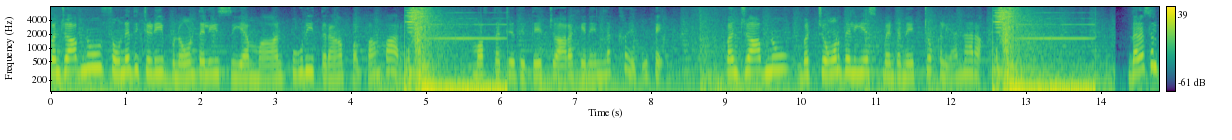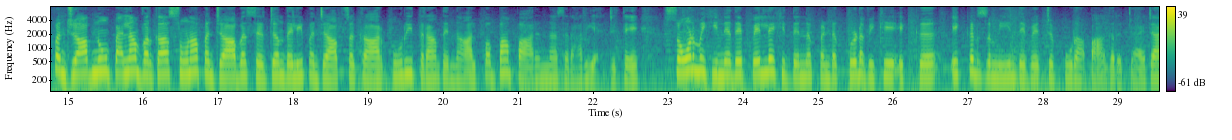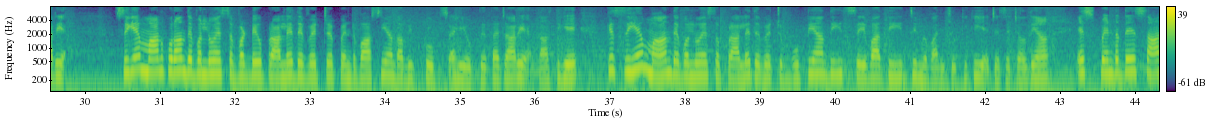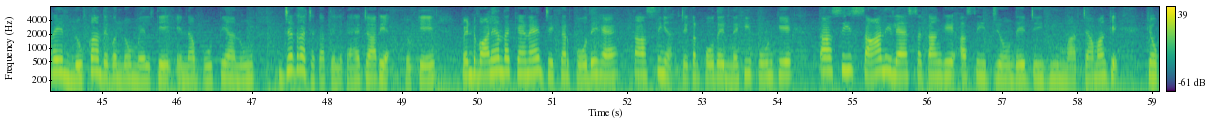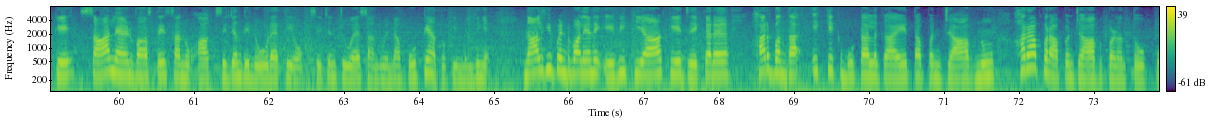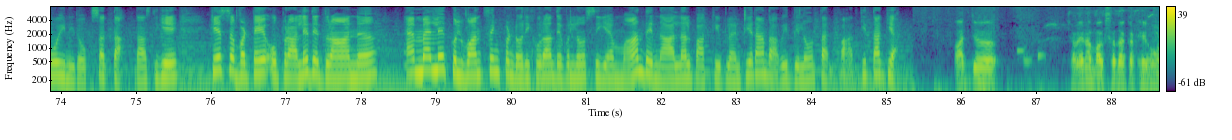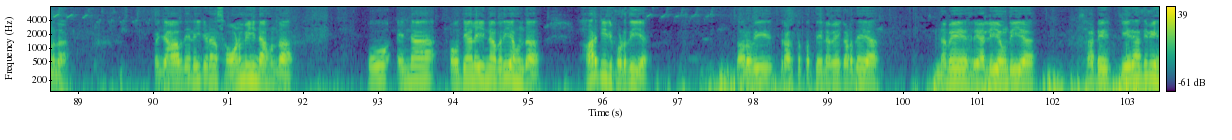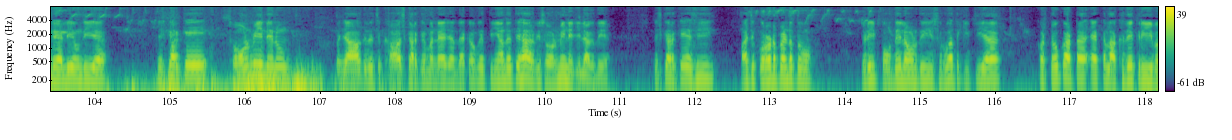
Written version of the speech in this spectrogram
ਪੰਜਾਬ ਨੂੰ ਸੋਨੇ ਦੀ ਚਿੜੀ ਬਣਾਉਣ ਦੇ ਲਈ ਸੀਐਮ ਮਾਨ ਪੂਰੀ ਤਰ੍ਹਾਂ ਪੱਪਾਂ ਭਾਰ। ਮੁਫ਼ਤ 'ਚ ਦਿੱਤੇ ਜਾ ਰਹੇ ਨੇ ਲੱਖਾਂ ਦੇ ਬੂਟੇ। ਪੰਜਾਬ ਨੂੰ ਬਚਾਉਣ ਦੇ ਲਈ ਇਸ ਪਿੰਡ ਨੇ ਚੁੱਕ ਲਿਆ ਨਾਰਾ ਦਰਅਸਲ ਪੰਜਾਬ ਨੂੰ ਪਹਿਲਾਂ ਵਰਗਾ ਸੋਹਣਾ ਪੰਜਾਬ ਸਿਰਜਣ ਦੇ ਲਈ ਪੰਜਾਬ ਸਰਕਾਰ ਪੂਰੀ ਤਰ੍ਹਾਂ ਦੇ ਨਾਲ ਪੱਬਾਂ ਪਾਰ ਨਜ਼ਰ ਆ ਰਹੀ ਹੈ, ਜਿੱਥੇ ਸੌਣ ਮਹੀਨੇ ਦੇ ਪਹਿਲੇ ਹੀ ਦਿਨ ਪਿੰਡ ਕੁਰੜ ਵਿਖੇ ਇੱਕ ਏਕੜ ਜ਼ਮੀਨ ਦੇ ਵਿੱਚ ਪੂਰਾ ਬਾਗ ਰਚਾਇਆ ਜਾ ਰਿਹਾ ਹੈ। ਸੀਐਮ ਮਾਨ ਖੁਰਾਂ ਦੇ ਵੱਲੋਂ ਇਸ ਵੱਡੇ ਉਪਰਾਲੇ ਦੇ ਵਿੱਚ ਪਿੰਡ ਵਾਸੀਆਂ ਦਾ ਵੀ ਖੂਬ ਸਹਿਯੋਗ ਦਿੱਤਾ ਜਾ ਰਿਹਾ ਹੈ। ਦੱਸ ਦਈਏ ਕਿ ਸੀਐਮ ਮਾਨ ਦੇ ਵੱਲੋਂ ਇਸ ਉਪਰਾਲੇ ਦੇ ਵਿੱਚ ਬੂਟਿਆਂ ਦੀ ਸੇਵਾ ਦੀ ਜ਼ਿੰਮੇਵਾਰੀ ਚੁੱਕੀ ਗਈ ਹੈ, ਜਿਸ ਦੇ ਚਲਦਿਆਂ ਇਸ ਪਿੰਡ ਦੇ ਸਾਰੇ ਲੋਕਾਂ ਦੇ ਵੱਲੋਂ ਮਿਲ ਕੇ ਇਹਨਾਂ ਬੂਟਿਆਂ ਨੂੰ ਜਗ੍ਹਾ ਜਗ੍ਹਾ ਤੇ ਲਗਾਇਆ ਜਾ ਰਿਹਾ ਹੈ। ਕਿਉਂਕਿ ਪਿੰਡ ਵਾਲਿਆਂ ਦਾ ਕਹਿਣਾ ਹੈ, ਜੇਕਰ ਪੌਦੇ ਹੈ ਤਾਂ ਅਸੀਂ ਜੇਕਰ ਪੌਦੇ ਨਹੀਂ ਹੋਣਗੇ ਤਾਂ ਅਸੀਂ ਸਾਹ ਨਹੀਂ ਲੈ ਸਕਾਂਗੇ, ਅਸੀਂ ਜਿਉਂਦੇ ਜੀ ਹੀ ਮਰ ਜਾਵਾਂਗੇ। ਕਿਉਂਕਿ ਸਾਹ ਲੈਣ ਵਾਸਤੇ ਸਾਨੂੰ ਆਕਸੀਜਨ ਦੀ ਲੋੜ ਹੈ ਤੇ ਆਕਸੀਜਨ ਜੋ ਹੈ ਸਾਨੂੰ ਇਹਨਾਂ ਬੂਟਿਆਂ ਤੋਂ ਹੀ ਮਿਲਣੀ ਹੈ। ਨਾਲ ਹੀ ਪਿੰਡ ਵਾਲਿਆਂ ਨੇ ਇਹ ਵੀ ਕਿਹਾ ਕਿ ਜੇਕਰ ਹਰ ਬੰਦਾ ਇੱਕ ਇੱਕ ਬੂਟਾ ਲਗਾਏ ਤਾਂ ਪੰਜਾਬ ਨੂੰ ਹਰਾ ਭਰਾ ਪੰਜਾਬ ਬਣਨ ਤੋਂ ਕੋਈ ਨਹੀਂ ਰੋਕ ਸਕਦਾ। ਦੱਸ ਦਈਏ ਕਿ ਇਸ ਵੱਡੇ ਉਪਰਾਲੇ ਦੇ ਦੌਰਾਨ ਐਮਐਲਏ ਕੁਲਵੰਤ ਸਿੰਘ ਪੰਡੋਰੀ ਖੋਰਾਂ ਦੇ ਵੱਲੋਂ ਸੀਐਮ ਮਾਨ ਦੇ ਨਾਲ ਨਾਲ ਬਾਕੀ ਵਲੰਟੀਅਰਾਂ ਦਾ ਵੀ ਦਿਲੋਂ ਧੰਨਵਾਦ ਕੀਤਾ ਗਿਆ। ਅੱਜ ਸਾਡਾ ਜਿਹੜਾ ਮਕਸਦ ਆ ਇਕੱਠੇ ਹੋਣ ਦਾ। ਪੰਜਾਬ ਦੇ ਲਈ ਜਿਹੜਾ ਸੌਣ ਮਹੀਨਾ ਹੁੰਦਾ, ਉਹ ਇੰਨਾ ਪੌਦਿਆਂ ਲਈ ਇੰਨਾ ਵਧੀਆ ਹੁੰਦਾ, ਹਰ ਚੀਜ਼ ਫੁੱਟਦੀ ਆ। ਲਾ ਲਓ ਵੀ ਦਰਖਤ ਪੱਤੇ ਨਵੇਂ ਕੱਢਦੇ ਆ, ਨਵੇਂ ਹਰਿਆਲੀ ਆਉਂਦੀ ਆ, ਸਾਡੇ ਚਿਹਰਿਆਂ ਤੇ ਵੀ ਹਰਿਆਲੀ ਆਉਂਦੀ ਆ। ਇਸ ਕਰਕੇ ਸੌਣ ਮਹੀਨੇ ਨੂੰ ਪੰਜਾਬ ਦੇ ਵਿੱਚ ਖਾਸ ਕਰਕੇ ਮੰਨਿਆ ਜਾਂਦਾ, ਕਿਉਂਕਿ ਤੀਆਂ ਦੇ ਤਿਉਹਾਰ ਵੀ ਸੌਣ ਮਹੀਨੇ 'ਚ ਹੀ ਲੱਗਦੇ ਆ। ਇਸ ਕਰਕੇ ਅਸੀਂ ਅੱਜ ਕੁਰੜ ਪਿੰਡ ਤੋਂ ਜਿਹੜੀ ਪੌਦੇ ਲਾਉਣ ਦੀ ਸ਼ੁਰੂਆਤ ਕੀਤੀ ਆ ਘੱਟੋ ਘੱਟ 1 ਲੱਖ ਦੇ ਕਰੀਬ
